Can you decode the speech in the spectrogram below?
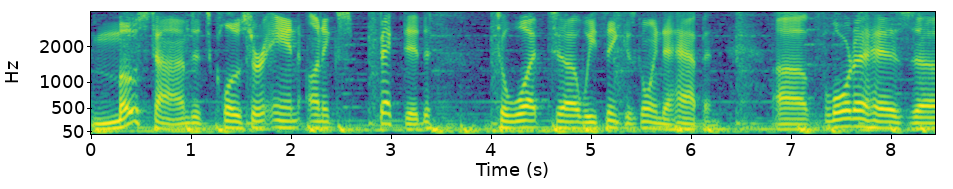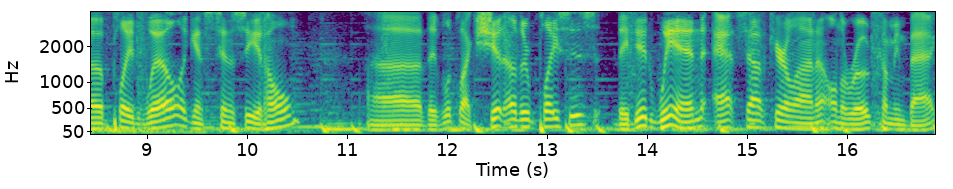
most times it's closer and unexpected to what uh, we think is going to happen. Uh, Florida has uh, played well against Tennessee at home. Uh, they've looked like shit other places. They did win at South Carolina on the road coming back.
